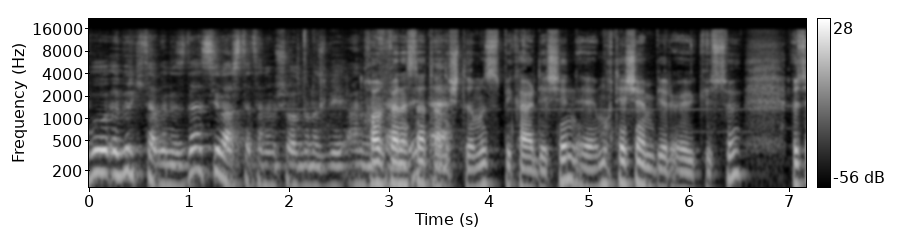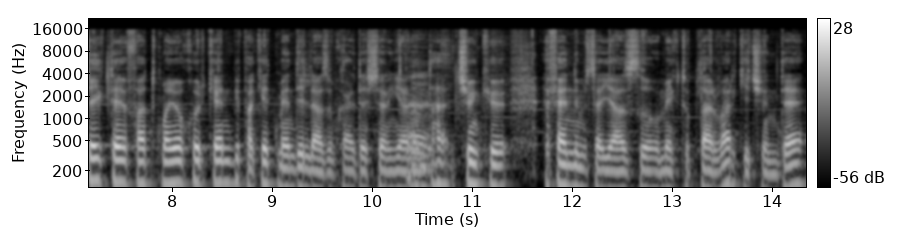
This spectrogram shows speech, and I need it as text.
bu öbür kitabınızda Sivas'ta tanımış olduğunuz bir hanımefendi. Konferansta tanıştığımız bir kardeşin e, muhteşem bir öyküsü. Özellikle Fatma'yı okurken bir paket mendil lazım kardeşlerin yanında. Evet. Çünkü Efendimiz'e yazdığı o mektuplar var ki içinde.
